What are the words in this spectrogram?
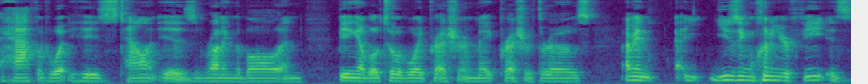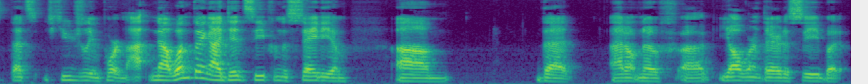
half of what his talent is in running the ball and being able to avoid pressure and make pressure throws. I mean, using one of your feet is that's hugely important. I, now, one thing I did see from the stadium um, that I don't know if uh, y'all weren't there to see, but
